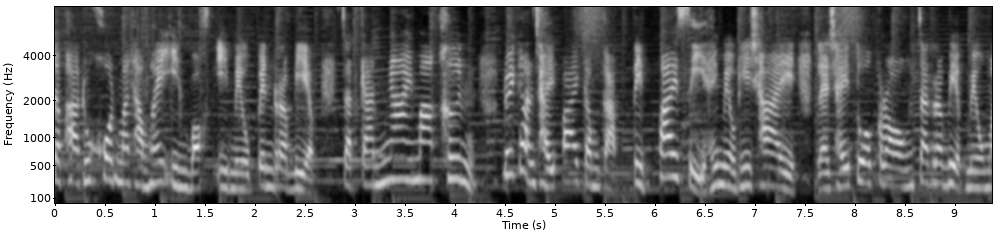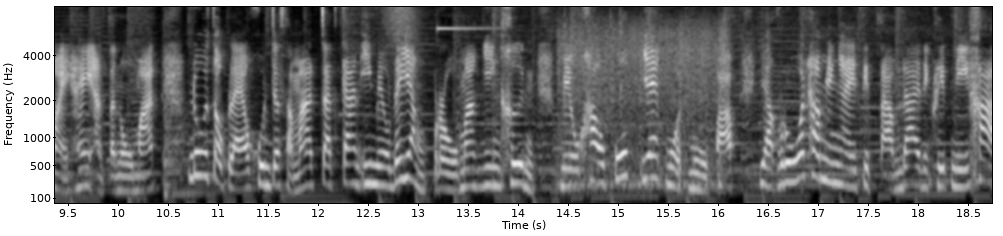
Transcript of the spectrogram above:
จะพาทุกคนมาทำให้อินบ็อกซ์อีเมลเป็นระเบียบ จัดการง่ายมากขึ้น ด้วยการใช้ป้ายกำกับติดป้ายสีให้เมลที่ใช่ และใช้ตัวกรองจัดระเบียบเมลใหม่ให้อัตโนมัติ ดูจบแล้วคุณจะสามารถจัดการอีเมลได้อย่างโปรมากยิ่งขึ้น เมลเข้าปุ๊บแยกหมวดหมู่ปั๊บ อยากรู้ว่าทำยังไงติดตามได้ในคลิปนี้ค่ะ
